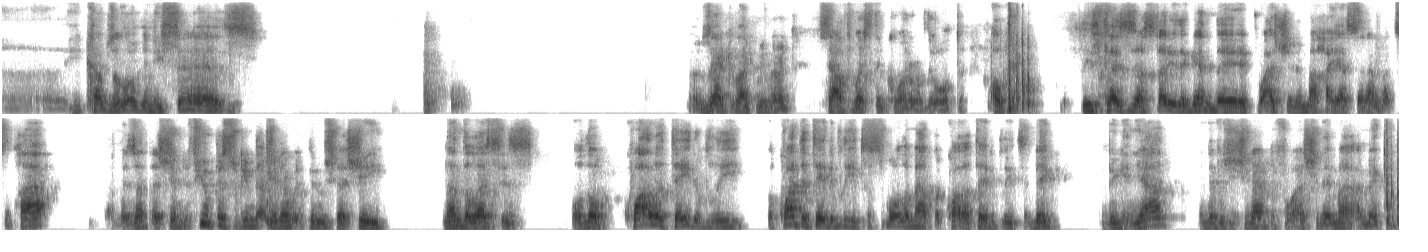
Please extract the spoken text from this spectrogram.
Uh, he comes along and he says, exactly like we learned, southwestern corner of the altar. Okay. These classes are studied again, the question in Mahaya Saram Hashem, the few Pesukim that we know with Pirush Rashi, nonetheless, is although qualitatively or quantitatively it's a small amount, but qualitatively it's a big, big inyan. And therefore, she should have the Fuah Shlema and make it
